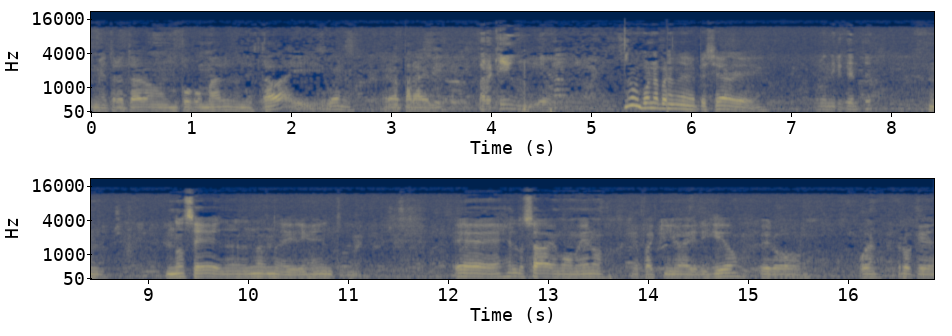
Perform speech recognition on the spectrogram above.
me trataron un poco mal donde estaba y bueno, era para él. ¿Para quién? No, buena persona especial. Eh. ¿Un dirigente? Mm. No sé, no, no, no es dirigente. Eh, él lo sabe más o menos que para quién iba dirigido, pero bueno, creo que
